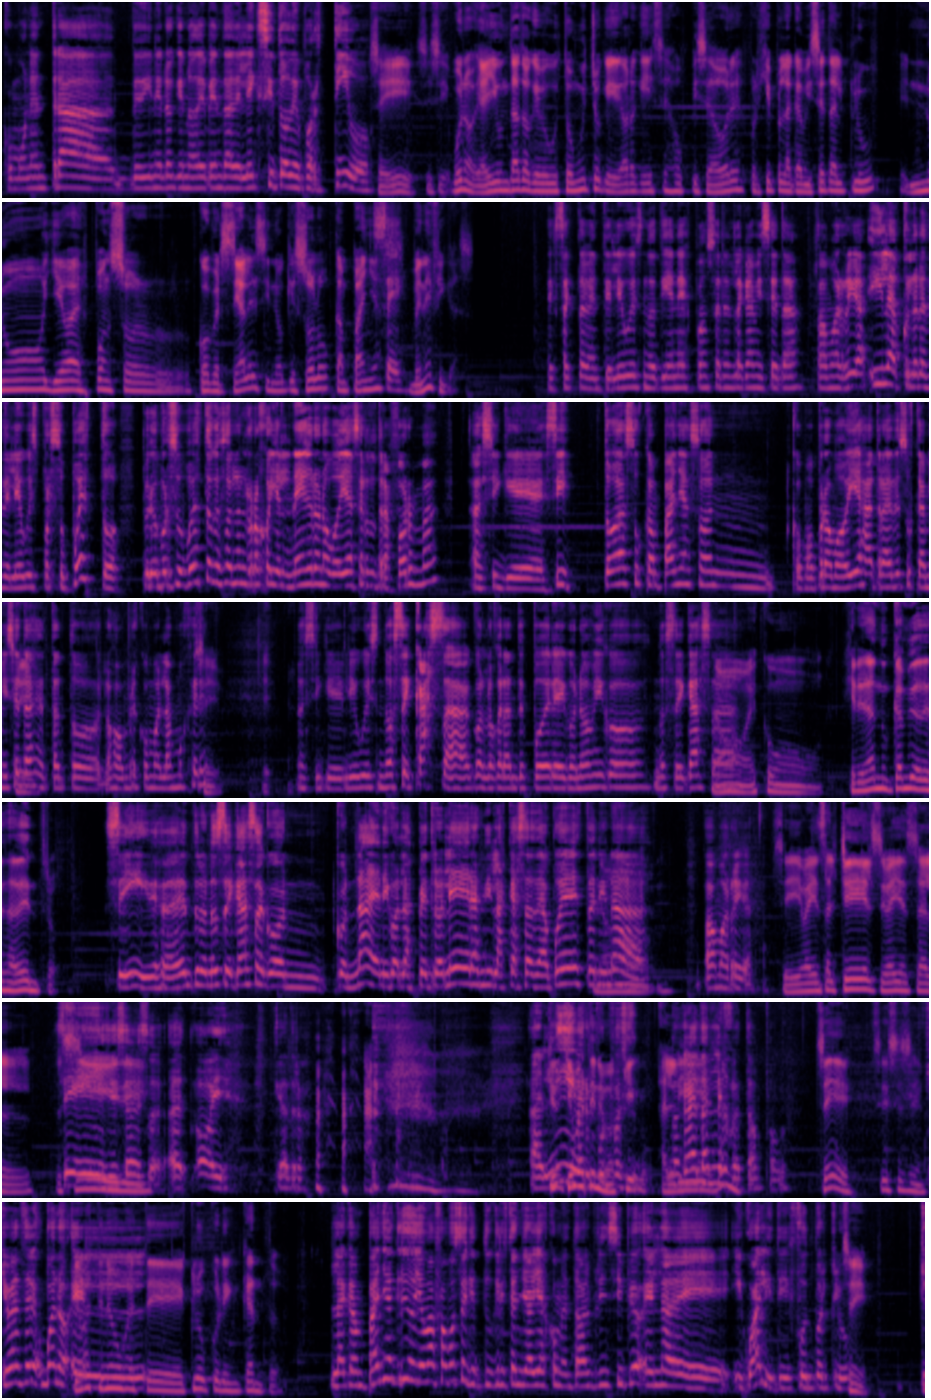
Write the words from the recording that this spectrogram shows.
como una entrada de dinero que no dependa del éxito deportivo. Sí, sí, sí. Bueno, y hay un dato que me gustó mucho, que ahora que dices auspiciadores, por ejemplo, la camiseta del club eh, no lleva sponsor comerciales, sino que solo campañas Sí. benéficas. Exactamente, Lewis no tiene sponsor en la camiseta, vamos arriba. Y los colores de Lewis, por supuesto, pero por supuesto que son el rojo y el negro, no podía ser de otra forma. Así que sí, todas sus campañas son como promovidas a través de sus camisetas, Sí. en tanto los hombres como las mujeres. Sí. Así que Lewis no se casa con los grandes poderes económicos, no se casa. No, es como generando un cambio desde adentro. Sí, desde adentro no se casa con, con nadie, ni con las petroleras, ni las casas de apuestas, ni nada. Vamos arriba. Sí, váyanse al Chelsea, váyanse al. al Sí, City. eso, eso. Oye, qué atroz. Al ¿Qué- qué más Liverpool, tenemos? pues, ¿Qué- al no cae tan lejos bueno. tampoco. Sí, sí, sí, sí. ¿Qué hacer? Bueno, ¿Qué más el- tenemos este club con encanto? la campaña creo yo más famosa que tú, Cristian, ya habías comentado al principio es la de Equality Football Club. Sí.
